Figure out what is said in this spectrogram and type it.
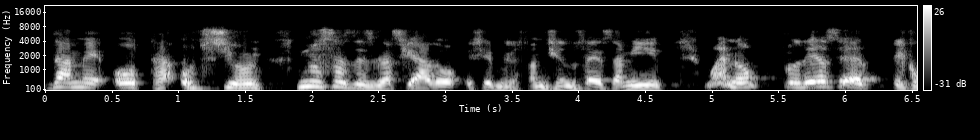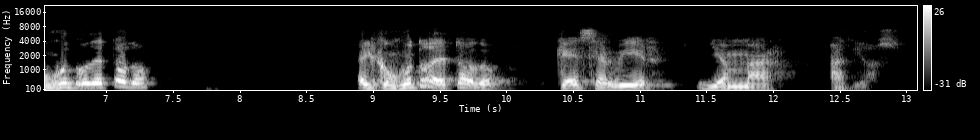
dame otra opción. No seas desgraciado, es decir, me lo están diciendo ustedes a mí, bueno, podría ser el conjunto de todo. El conjunto de todo, que es servir y amar a Dios,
